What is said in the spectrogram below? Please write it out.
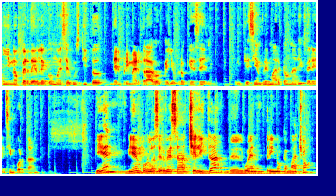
Y no perderle como ese gustito del primer trago, que yo creo que es el, el que siempre marca una diferencia importante. Bien, bien por la cerveza Chelita del buen Trino Camacho.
